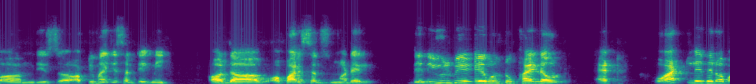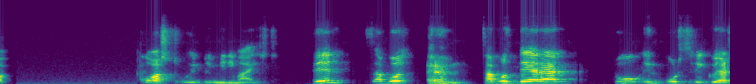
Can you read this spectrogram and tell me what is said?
um, this uh, optimization technique or the operations model, then you will be able to find out at what level of cost will be minimized. Then suppose suppose there are two inputs required,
